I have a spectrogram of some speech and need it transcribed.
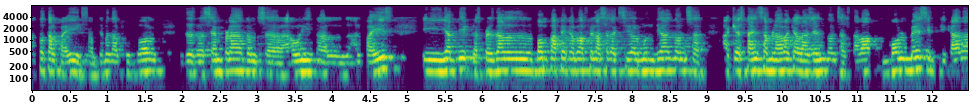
a tot el país. El tema del futbol, des de sempre, doncs, ha unit el, el país i ja et dic, després del bon paper que va fer la selecció al Mundial, doncs, aquest any semblava que la gent doncs, estava molt més implicada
